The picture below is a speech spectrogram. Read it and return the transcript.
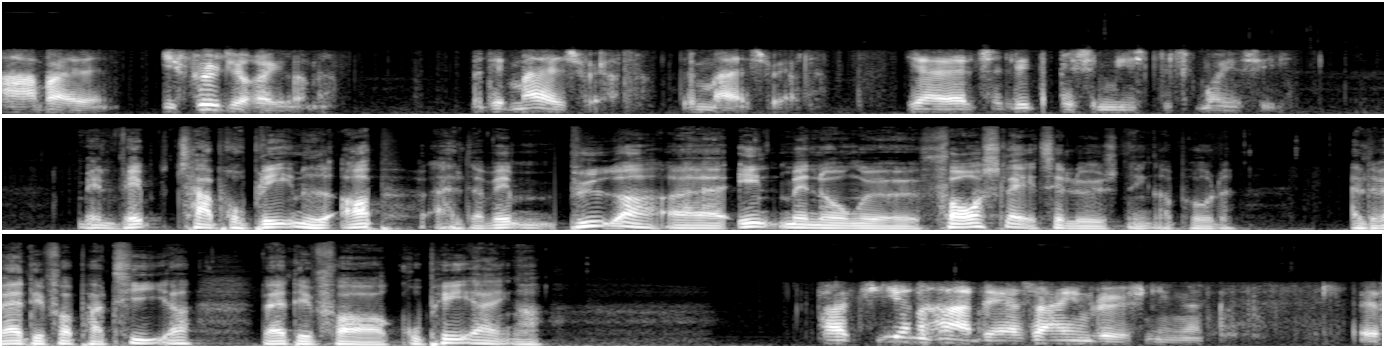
arbejde ifølge reglerne. Men det er meget svært. Det er meget svært jeg er altså lidt pessimistisk, må jeg sige. Men hvem tager problemet op? Altså, hvem byder øh, ind med nogle øh, forslag til løsninger på det? Altså, hvad er det for partier? Hvad er det for grupperinger? Partierne har deres egne løsninger. Øh,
